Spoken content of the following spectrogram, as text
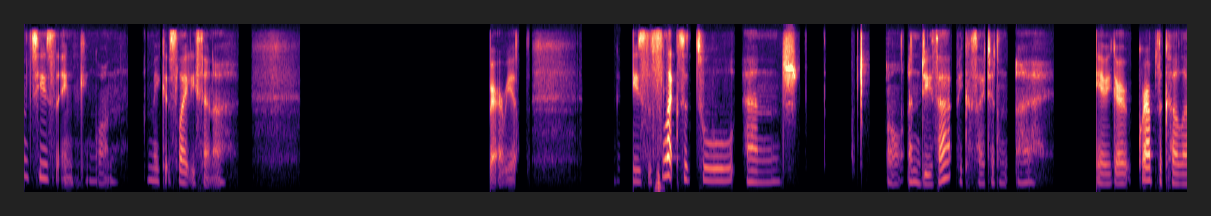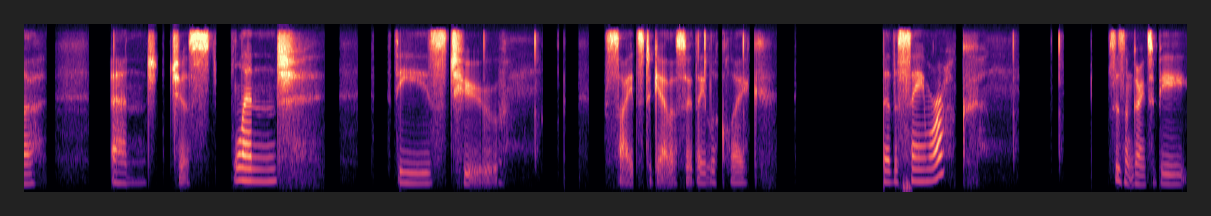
Let's use the inking one, make it slightly thinner. Vary it. Use the selected tool and I'll undo that because I didn't. Uh, here we go. Grab the color and just blend these two sides together so they look like they're the same rock. This isn't going to be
